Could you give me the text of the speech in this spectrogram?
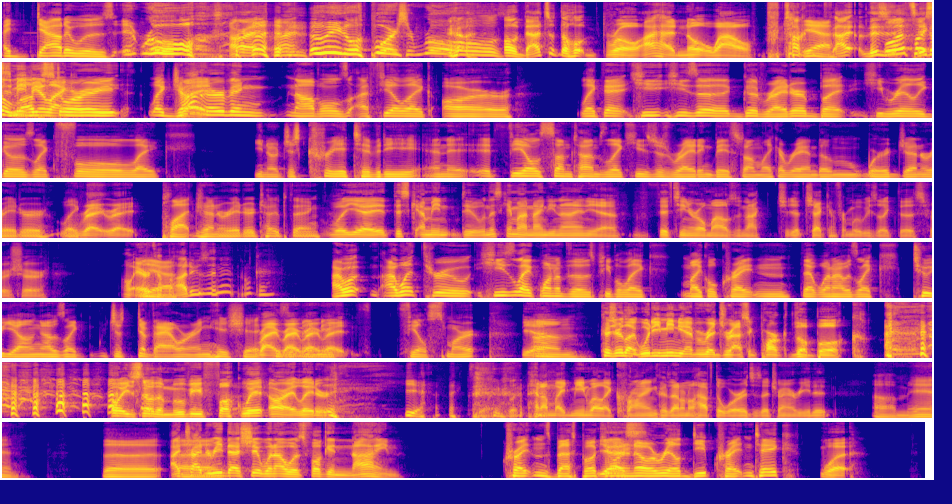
I doubt it was it rules. all right, all right. illegal abortion rules. oh that's what the whole bro i had no wow Talk, Yeah. I, this well, is like this a is me love being like story. Like, John Right. Irving novels, I feel like are like that. He he's a good writer, but he really goes like full like you know just creativity, and it it feels sometimes like he's just writing based on like a random word generator, like right right plot generator type thing. well yeah it, this i mean dude when this came out in 99 yeah 15 year old miles was not ch- checking for movies like this for sure oh Erykah Yeah. badu's in it okay I w- I went through. He's like one of those people like Michael Crichton that when I was like too young, I was like just devouring his shit. Right, right, right, right. Feel smart. yeah Um, Because you're like, what do you mean you haven't read Jurassic Park, the book? oh, you just know the movie, fuck wit? All right, later. yeah, exactly. And I'm like, meanwhile, like crying because I don't know half the words as I try and read it. oh man, the I tried to uh, read that shit when I was fucking nine. Crichton's best book. You want to know a real deep Crichton take? What?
